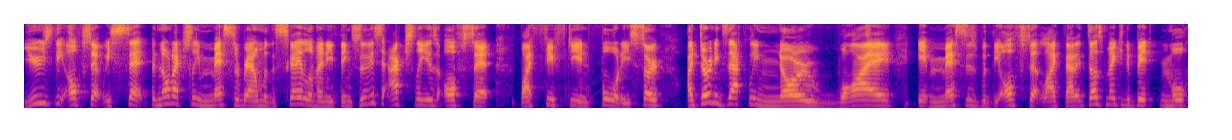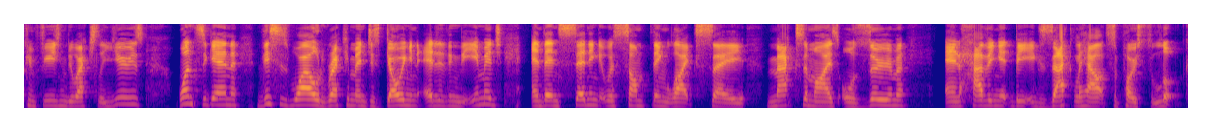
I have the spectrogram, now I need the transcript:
use the offset we set, but not actually mess around with the scale of anything. So this actually is offset by 50 and 40. So I don't exactly know why it messes with the offset like that. It does make it a bit more confusing to actually use. Once again, this is why I would recommend just going and editing the image and then setting it with something like, say, maximize or zoom and having it be exactly how it's supposed to look.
